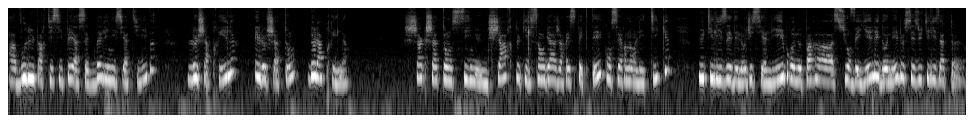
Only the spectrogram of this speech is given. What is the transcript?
a voulu participer à cette belle initiative, le Chapril et le chaton de l'April. Chaque chaton signe une charte qu'il s'engage à respecter concernant l'éthique, utiliser des logiciels libres, ne pas surveiller les données de ses utilisateurs.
